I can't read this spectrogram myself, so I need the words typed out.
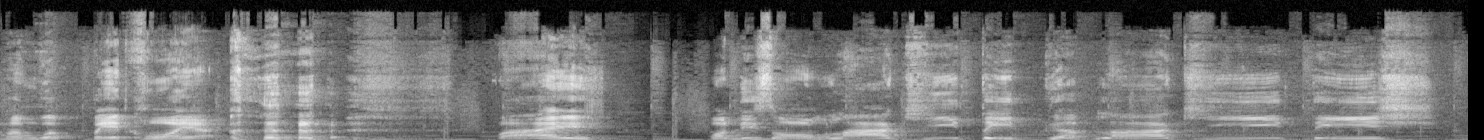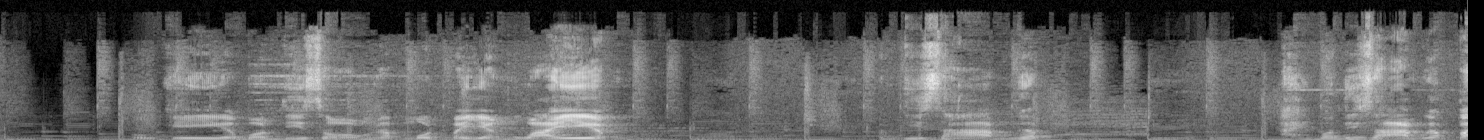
3,000 กว่าเปสคอยอะไปวันที่ 2 ลาคีติดครับลาคีติชโอเคครับบอลที่ 2 ครับหมดไปอย่างไวครับบอลที่ 3 ครับไปบอลที่ 3 ครับไป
